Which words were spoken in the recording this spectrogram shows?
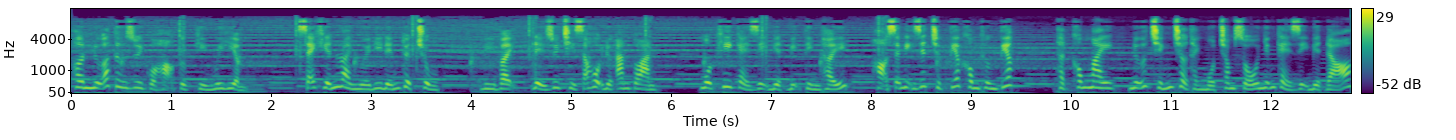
Hơn nữa tư duy của họ cực kỳ nguy hiểm, sẽ khiến loài người đi đến tuyệt chủng. Vì vậy, để duy trì xã hội được an toàn, một khi kẻ dị biệt bị tìm thấy, họ sẽ bị giết trực tiếp không thương tiếc. Thật không may, nữ chính trở thành một trong số những kẻ dị biệt đó.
